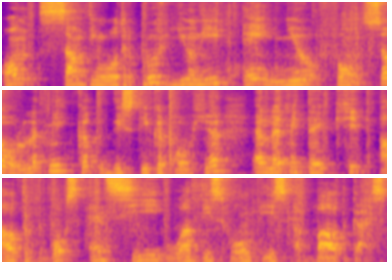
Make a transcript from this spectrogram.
on something waterproof, you need a new phone. So let me cut this sticker over here and let me take it out of the box and see what this phone is about, guys.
